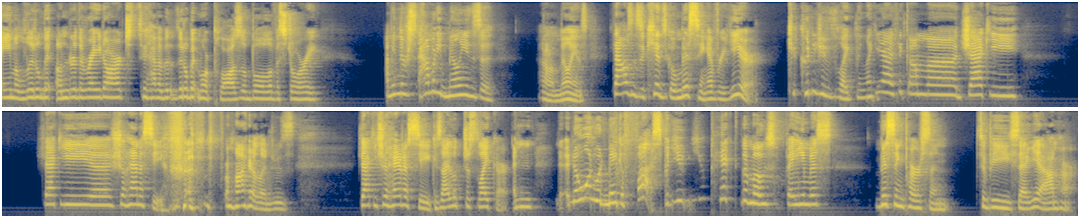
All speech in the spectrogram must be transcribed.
aim a little bit under the radar to, to have a little bit more plausible of a story? I mean, there's how many millions of, I don't know, millions, thousands of kids go missing every year. C- couldn't you have like been like, yeah, I think I'm uh, Jackie, Jackie uh, Shohannessy from, from Ireland, who's Jackie Shohannessy because I look just like her, and no one would make a fuss. But you you picked the most famous missing person to be saying, yeah, I'm her.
